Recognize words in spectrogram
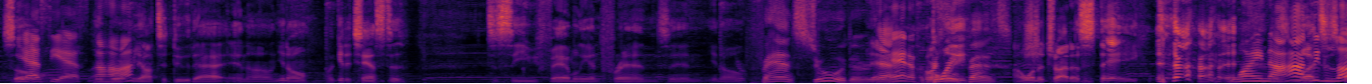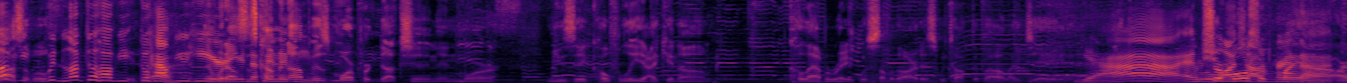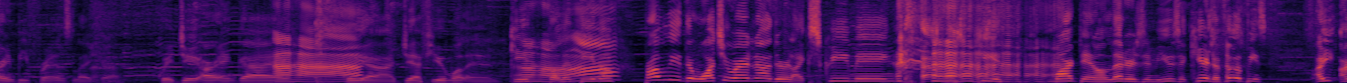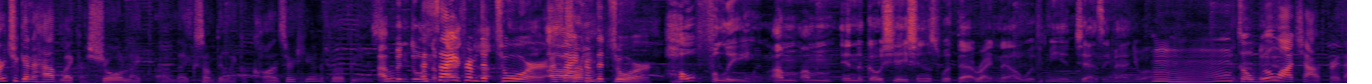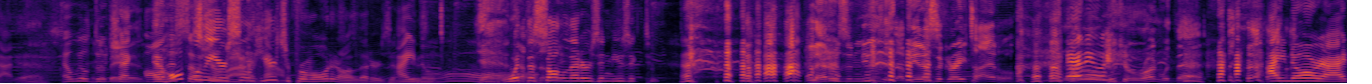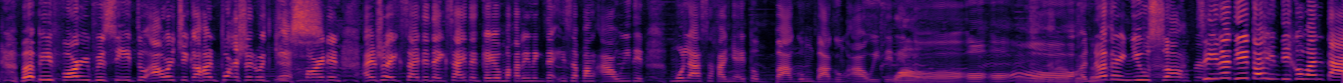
So. Yes, yes, They uh-huh. brought me out to do that, and uh, you know, I get a chance to to see family and friends, and you know, Fans too. They're yeah, Man, of adoring hopefully fans. I want to try to stay. Why not? We'd love you, we'd love to have you to Yeah. have you here. And here what else in is the coming Philippines. up is more production and more music. Hopefully, I can um, collaborate with some of the artists we talked about, like Jay. and yeah, and I'm we'll sure watch most out of my uh. R&B friends like uh, Kuya JRN guy, Uh-huh. Kuya Jeff Humal, and Keith Uh-huh. Tolentino. Probably they're watching right now. They're like screaming. Keith Martin on letters and music here in the Philippines. Are you, aren't you gonna have like a show, like uh, like something like a concert here in the Philippines? I've been doing the Aside pack- from the uh, tour, aside um, from the tour. tour. Hopefully, I'm I'm in negotiations with that right now with me and Jazzy Manuel. and So we'll band. watch out for that. Yes. And we'll And do check all and his hopefully you're still here to promote it on letters and I music. know. Yeah. With the song letters and music too. Letters and music. I mean, that's a great title. Anyway. we can run with that. I know, right? But before we proceed to our chikahan portion with Keith Yes. Martin, I'm sure excited na excited kayo makarinig ng isa pang awitin mula sa kanya. Ito bagong-bagong awitin Wow. ito. Oo, Oo, grabe ka. Another new song. Sino dito hindi kumanta?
